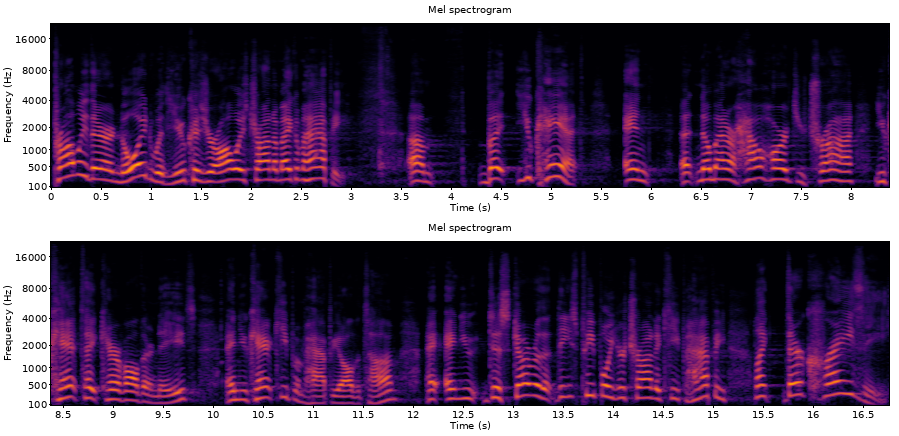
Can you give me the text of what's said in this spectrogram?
Probably they're annoyed with you because you're always trying to make them happy. Um, but you can't. And uh, no matter how hard you try, you can't take care of all their needs and you can't keep them happy all the time. And, you discover that these people you're trying to keep happy, like they're crazy,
